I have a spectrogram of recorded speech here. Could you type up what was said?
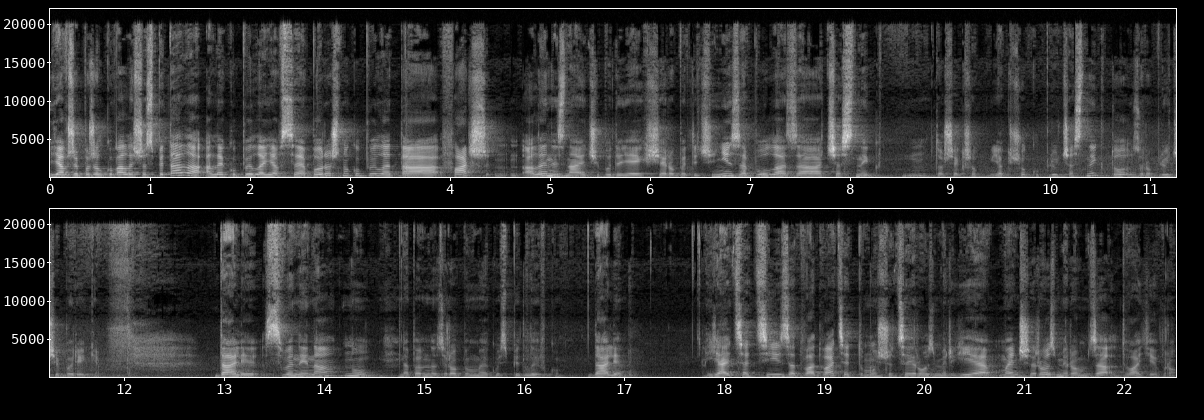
Я вже пожалкувала, що спитала, але купила я все борошно купила та фарш, але не знаю, чи буду я їх ще робити чи ні. Забула за часник. Тож, якщо, якщо куплю часник, то зроблю чебуреки. Далі свинина, ну, напевно, зробимо якусь підливку. Далі. Яйця ці за 2,20, тому що цей розмір є менше розміром за 2 євро.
